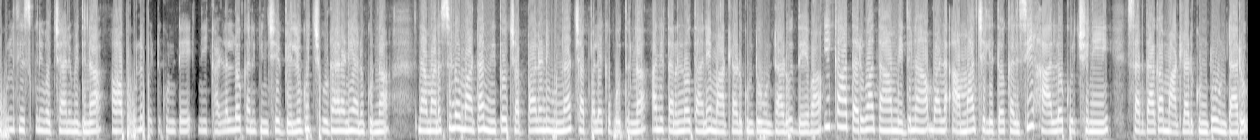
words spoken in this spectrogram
పూలు తీసుకుని వచ్చాను మిథున. ఆ పూలు పెట్టుకుంటే నీ కళ్ళల్లో కనిపించే వెలుగు చూడాలని అనుకున్నా. నా మనసులో మాట నీతో చెప్పాలని ఉన్నా చెప్పలేకపోతున్నా అని తనలో తానే మాట్లాడుకుంటూ ఉంటాడు దేవా. ఇక ఆ తరువాత మిథున వాళ్ళ అమ్మ చెల్లితో కలిసి హాల్లో కూర్చుని సరదాగా మాట్లాడుకుంటూ ఉంటారు.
